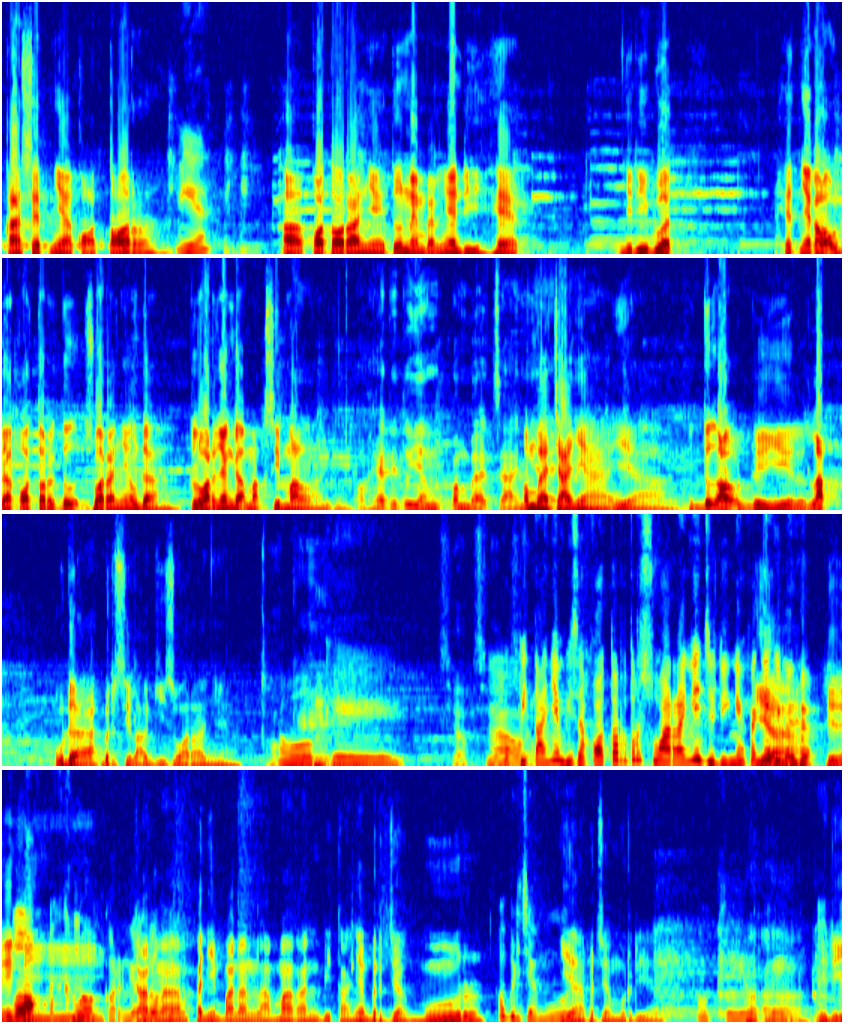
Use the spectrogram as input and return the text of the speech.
kasetnya kotor Iya. eh, kotorannya itu nempelnya di head jadi buat headnya kalau udah kotor itu suaranya udah keluarnya nggak maksimal gitu Oh head itu yang pembacanya. pembacanya iya itu kalau di lap udah bersih lagi suaranya ya? Oke. Oke. Siap siap. Oh, siap. pitanya bisa kotor terus suaranya jadi ngefeknya Iya, gimana? Lok- di lokor, karena lokor. penyimpanan lama kan pitanya berjamur Oh berjamur. iya berjamur dia Oke oke. Heeh, jadi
